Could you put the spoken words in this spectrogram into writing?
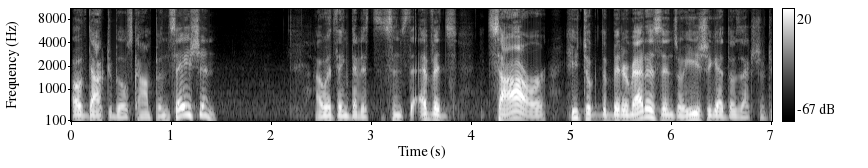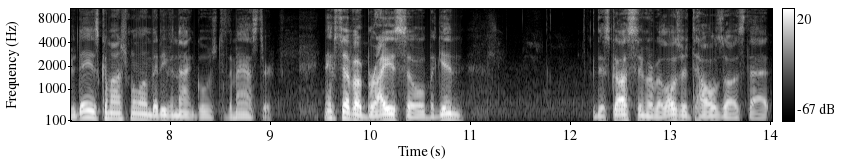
of Dr. Bill's compensation? I would think that it's since the Eved's Tsar, he took the bitter medicine, so he should get those extra two days, Kamash Malan, that even that goes to the master. Next, we have a Braisa. We'll begin discussing, Rabbi Lozer tells us that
